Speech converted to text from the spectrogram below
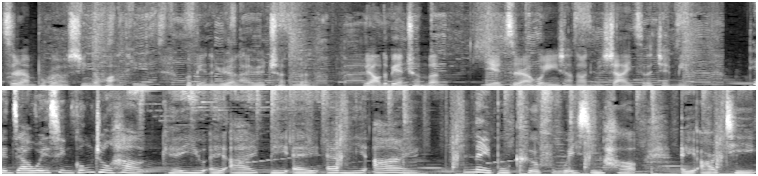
自然不会有新的话题，会变得越来越沉闷，聊得变沉闷。也自然会影响到你们下一次的见面。添加微信公众号 k u a i b a m e i，内部客服微信号 a r t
